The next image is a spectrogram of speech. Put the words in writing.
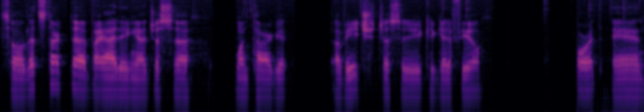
So let's start uh, by adding uh, just uh, one target of each just so you could get a feel for it and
